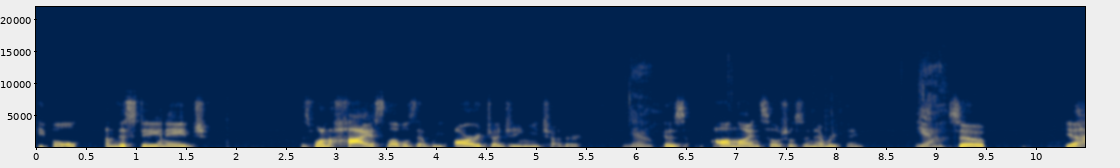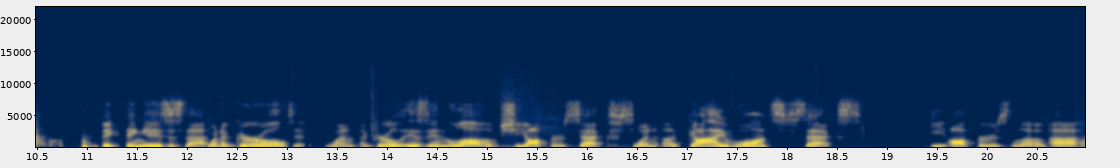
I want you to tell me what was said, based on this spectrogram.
people on this day and age is one of the highest levels that we are judging each other. Yeah. Because online socials and everything. Yeah. So, yeah, the big thing is is that when a girl when a girl is in love, she offers sex. When a guy wants sex, he offers love. Uh,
